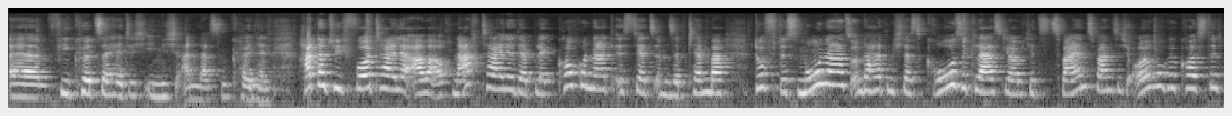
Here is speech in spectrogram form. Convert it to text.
Äh, viel kürzer hätte ich ihn nicht anlassen können. Hat natürlich Vorteile, aber auch Nachteile. Der Black Coconut ist jetzt im September Duft des Monats und da hat mich das große Glas, glaube ich, jetzt 22 Euro gekostet.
